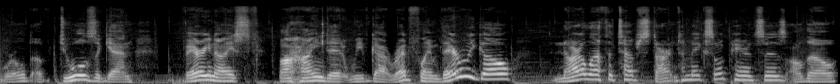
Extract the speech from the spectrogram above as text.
World of Duels again. Very nice. Behind it, we've got Red Flame. There we go. Nyarlathotep starting to make some appearances, although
